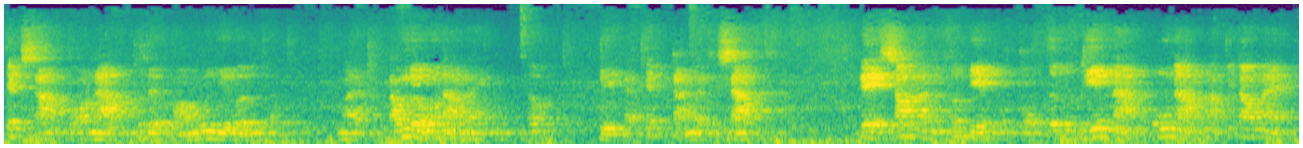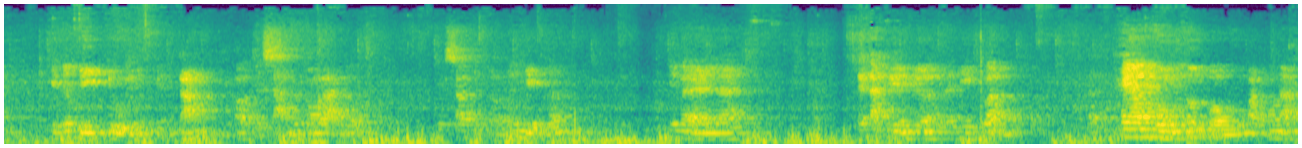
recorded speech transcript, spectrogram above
chất xám của nào nó được máu nhiều hơn. Mà trong nhiều cái nào này, nó bị các chất đắng là chất xám. Để sau là mình phân biệt tổn thương riêng nào, u nào nằm phía trong này, thì nó bị chủ yếu chất đắng và chất xám còn lại thôi. Thì sao thì nó nhiều hơn. Như vậy là cái đặc điểm nữa là gì các bạn theo vùng phân bổ của mặt của nào?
